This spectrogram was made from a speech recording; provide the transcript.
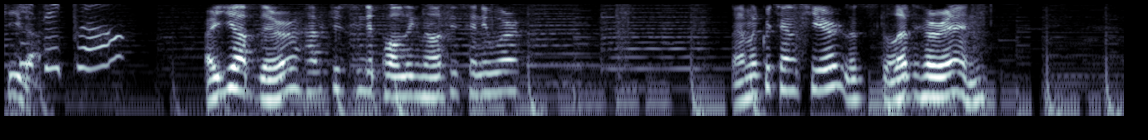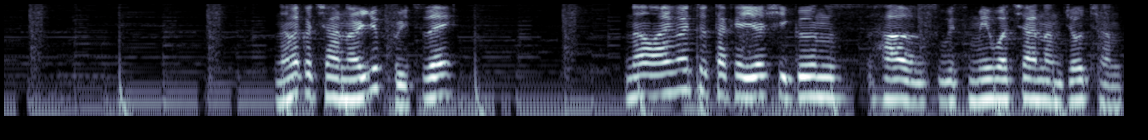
Kate Hey, big bro. Are you up there? Have you seen the public notice anywhere? Nanako-chan's here. Let's let her in. Nanako-chan, are you free today? No, I'm going to Takayoshi-kun's house with Miwa-chan and Jo-chan.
